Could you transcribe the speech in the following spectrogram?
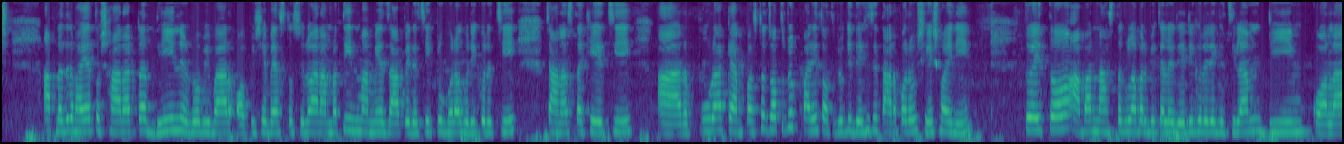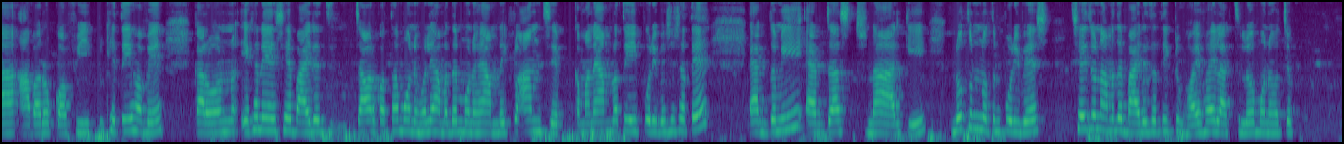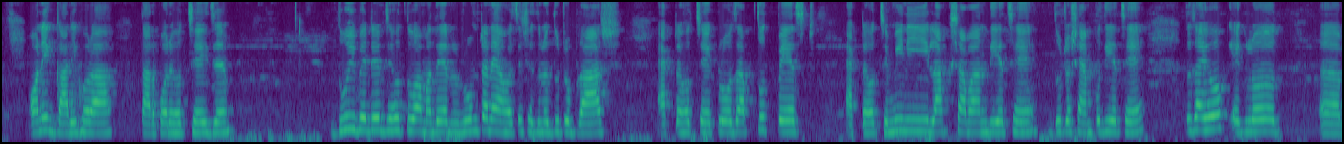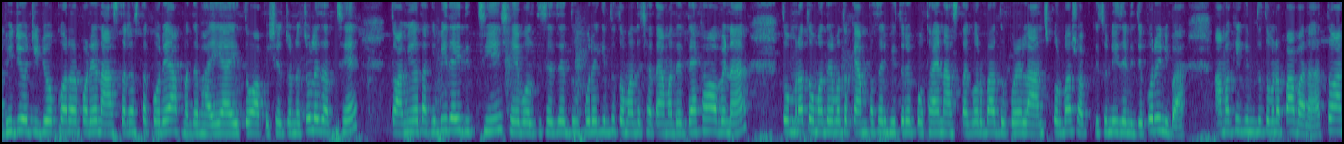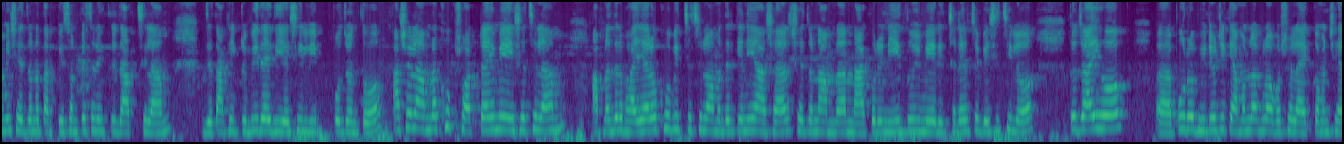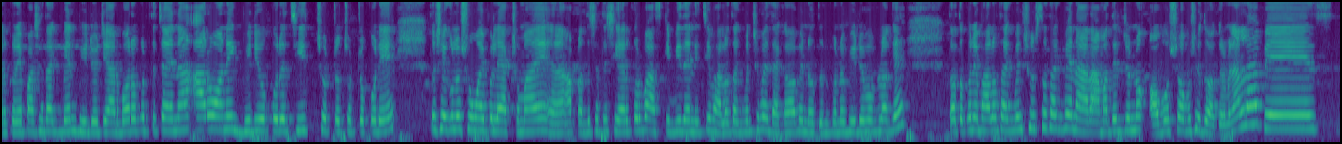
আপনাদের ভাইয়া তো সারাটা দিন রবিবার অফিসে ব্যস্ত ছিল। আর আমরা তিন মা মেয়ে যা পেরেছি, একটু ঘোরাঘুরি করেছি, চা নাস্তা খেয়েছি। আর পুরা ক্যাম্পাসটা যতটুকু পারি ততটুকুই দেখেছি, তারপরেও শেষ হয়নি। তো এই তো আবার নাস্তাগুলো আবার বিকালে রেডি করে রেখেছিলাম। ডিম, কলা, আবারও কফি একটু খেতেই হবে। কারণ এখানে এসে বাইরে যাওয়ার কথা মনে হলে আমাদের মনে হয় আমরা একটু আনসেফ মানে আমরা তো এই পরিবেশের সাথে একদমই অ্যাডজাস্ট না আর কি। নতুন নতুন পরিবেশ। সেই জন্য আমাদের বাইরে যেতে একটু ভয় ভয় লাগছিল। মনে হচ্ছে অনেক গাড়ি ঘোড়া। তারপরে হচ্ছে এই যে দুই বেডের যেহেতু আমাদের রুমটা নেওয়া হয়েছে, সেজন্য দুটো ব্রাশ, একটা হচ্ছে ক্লোজ আপ টুথপেস্ট একটা হচ্ছে মিনি লাক্স সাবান দিয়েছে, দুটো শ্যাম্পু দিয়েছে। তো যাই হোক, এগুলো ভিডিও টিডিও করার পরে নাস্তা টাস্তা করে আপনাদের ভাইয়া এই তো অফিসের জন্য চলে যাচ্ছে। তো আমিও তাকে বিদায় দিচ্ছি। সে বলতেছে যে, দুপুরে কিন্তু তোমাদের সাথে আমাদের দেখা হবে না। তোমরা তোমাদের মতো ক্যাম্পাসের ভিতরে কোথায় নাস্তা করবা, দুপুরে লাঞ্চ করবা সব কিছু নিজে নিজে করে নিবা। আমাকে কিন্তু তোমরা পাবা না। তো আমি সেই জন্য তার পেছন পেছন একটু যাচ্ছিলাম, যে তাকে একটু বিদায় দিয়ে আসি লিপ পর্যন্ত। আসলে আমরা খুব শর্ট টাইমে এসেছিলাম। আপনাদের ভাইয়ারও খুব ইচ্ছে ছিল আমাদেরকে নিয়ে আসার। সেজন্য আমরা না করে নিই। দুই মেয়ের ইচ্ছাটাই হচ্ছে বেশি ছিল। তো যাই হোক পুরো ভিডিওটি কেমন লাগল অবশ্যই লাইক কমেন্ট শেয়ার করে পাশে থাকবেন। ভিডিওটি আর বড় করতে চাই না আরও অনেক ভিডিও করেছি ছোট্ট ছোট্ট করে। তো সেগুলো সময় পেলে এক সময় আপনাদের সাথে শেয়ার করব। আজকে বিদায় নিচ্ছি, ভালো থাকবেন সবাই, দেখা হবে নতুন কোনো ভিডিও ব্লগে ততক্ষণে ভালো থাকবেন, সুস্থ থাকবেন, আর আমাদের জন্য অবশ্যই অবশ্যই দোয়া করবেন। আল্লাহ হাফেজ!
